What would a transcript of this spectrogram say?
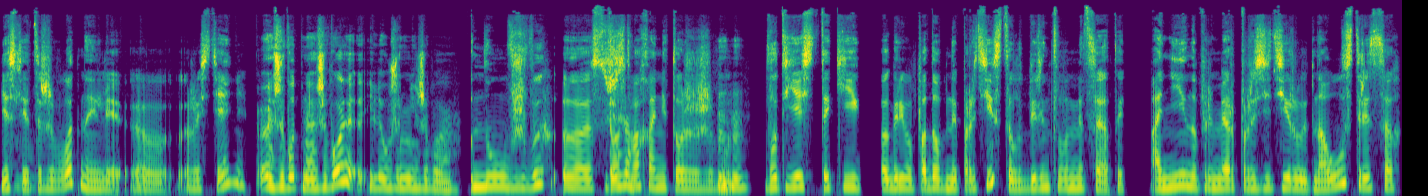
если это животное или э, растение. Э, животное живое или уже не живое? Ну, в живых э, существах тоже? они тоже живут. Угу. Вот есть такие грибоподобные протисты, лабиринтоломицеты. Они, например, паразитируют на устрицах,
